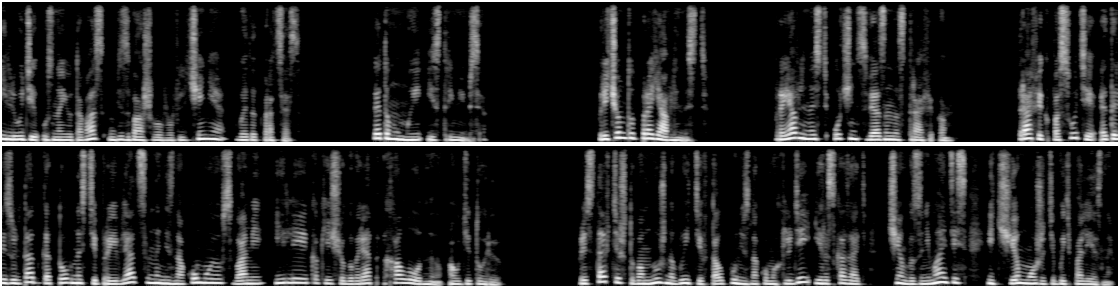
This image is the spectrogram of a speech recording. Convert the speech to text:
и люди узнают о вас без вашего вовлечения в этот процесс. К этому мы и стремимся. Причем тут проявленность? Проявленность очень связана с трафиком. Трафик, по сути, это результат готовности проявляться на незнакомую с вами или, как еще говорят, холодную аудиторию. Представьте, что вам нужно выйти в толпу незнакомых людей и рассказать, чем вы занимаетесь и чем можете быть полезны.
